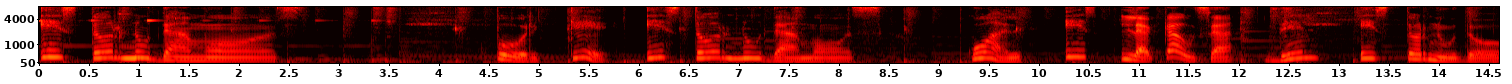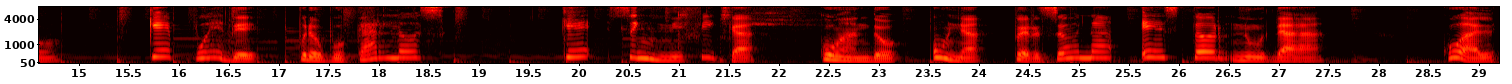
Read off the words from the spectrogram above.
estornudamos? ¿Por qué estornudamos? ¿Cuál es la causa del estornudo. ¿Qué puede provocarlos? ¿Qué significa cuando una persona estornuda? ¿Cuál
